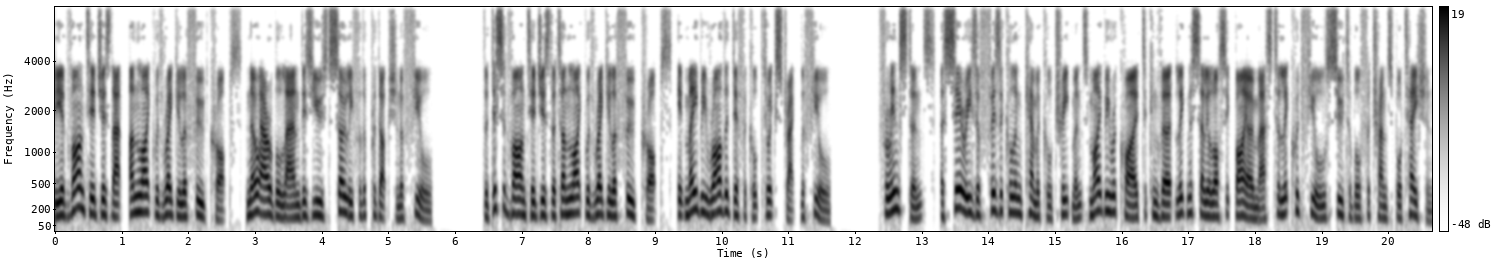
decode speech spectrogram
The advantage is that, unlike with regular food crops, no arable land is used solely for the production of fuel. The disadvantage is that unlike with regular food crops, it may be rather difficult to extract the fuel. For instance, a series of physical and chemical treatments might be required to convert lignocellulosic biomass to liquid fuels suitable for transportation.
